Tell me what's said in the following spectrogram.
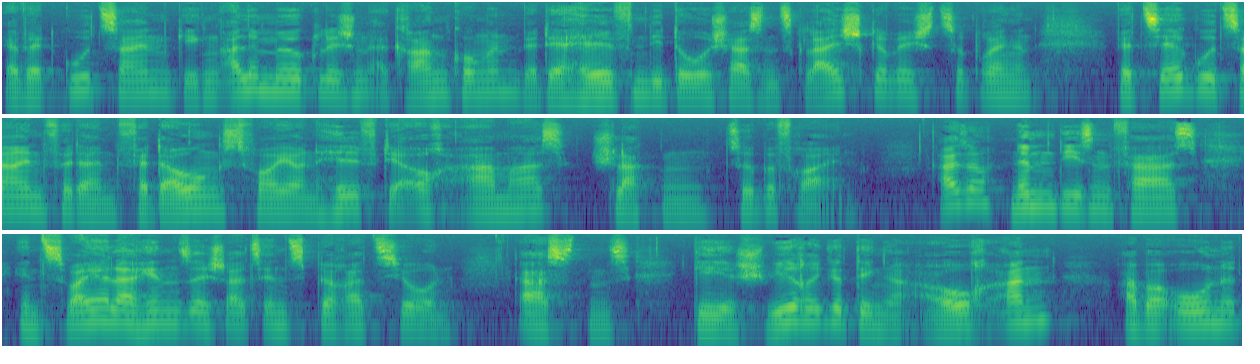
Er wird gut sein gegen alle möglichen Erkrankungen, wird dir helfen, die Doshas ins Gleichgewicht zu bringen, wird sehr gut sein für dein Verdauungsfeuer und hilft dir auch Amas, Schlacken zu befreien. Also nimm diesen Vers in zweierlei Hinsicht als Inspiration. Erstens, gehe schwierige Dinge auch an, aber ohne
